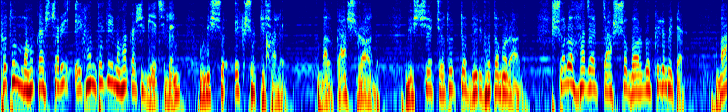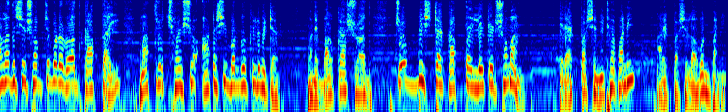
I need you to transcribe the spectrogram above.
প্রথম মহাকাশচারী এখান থেকেই মহাকাশে গিয়েছিলেন উনিশশো সালে। বালকাশ হ্রদ, বিশ্বের চতুর্থ দীর্ঘতম হ্রদ, ষোলো হাজার চারশো বর্গ কিলোমিটার। বাংলাদেশের সবচেয়ে বড় হ্রদ কাপ্তাই, মাত্র ছয়শো আটাশি বর্গ কিলোমিটার। মানে বালকাশ হ্রদ চব্বিশটা কাপ্তাই লেকের সমান। এর এক পাশে মিঠা পানি আরেক পাশে লবণ পানি।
